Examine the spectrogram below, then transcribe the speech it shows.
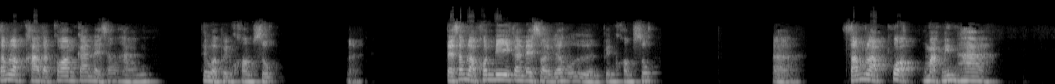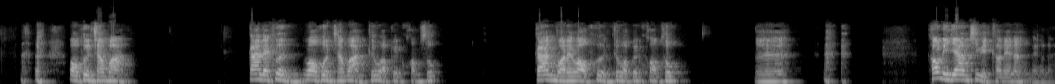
สำหรับฆาตกรการได้สังหารถือว่าเป็นความสุขนะแต่สำหรับคนดีการได้ช่วยเหลือผู้อื่น เป็นความสุขอ่าสำหรับพวกหมักนินทาเว้าพื้นชาวบ้านการได้พิ่นว้าพื้นชาวบ้านถือว่าเป็นความสุข การบ่ได้ว้าพื้นถือว่าเป็นความทุกข์อ่า เขานิยามชีวิตเขาในนั้นได้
